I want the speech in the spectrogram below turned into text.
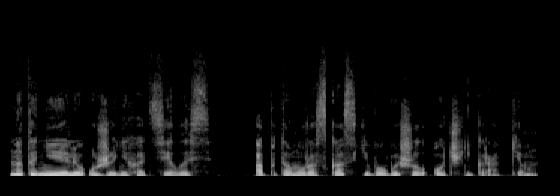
Натаниэлю уже не хотелось, а потому рассказ его вышел очень кратким.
